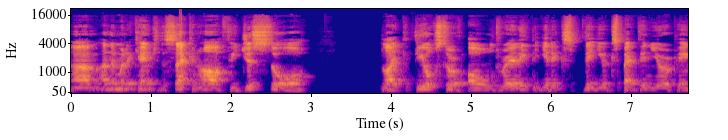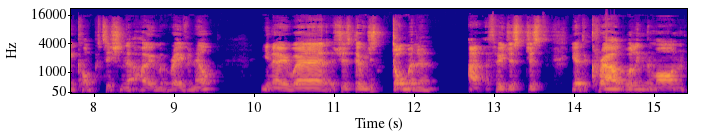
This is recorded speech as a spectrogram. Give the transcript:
Um, and then when it came to the second half, we just saw like the Ulster of old, really that you'd ex- that you expect in European competition at home at Ravenhill. You know, where it's just they were just dominant uh, through just just you know the crowd willing them on.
